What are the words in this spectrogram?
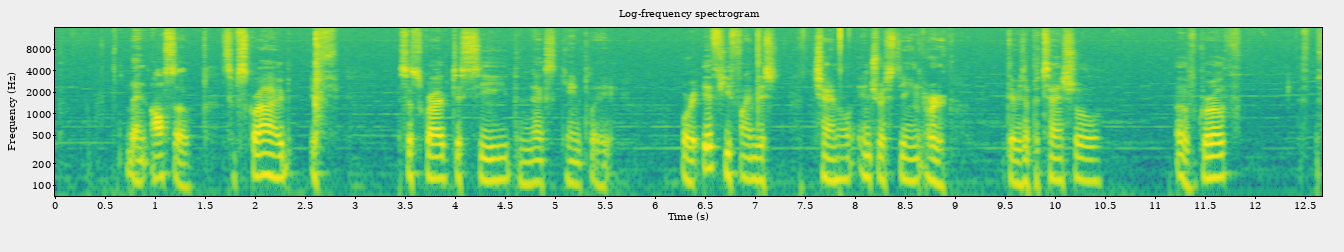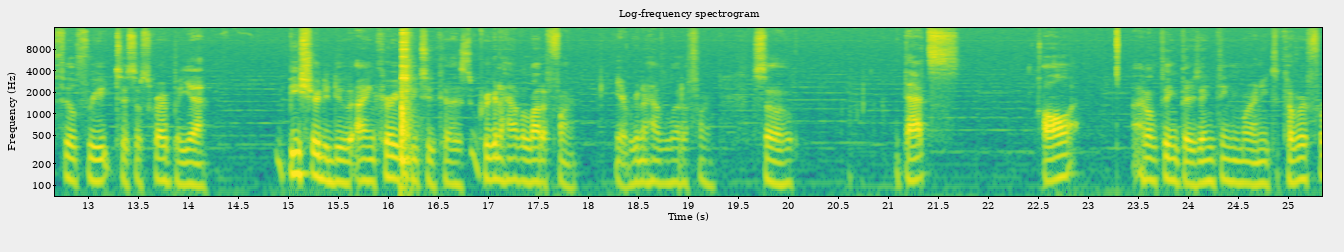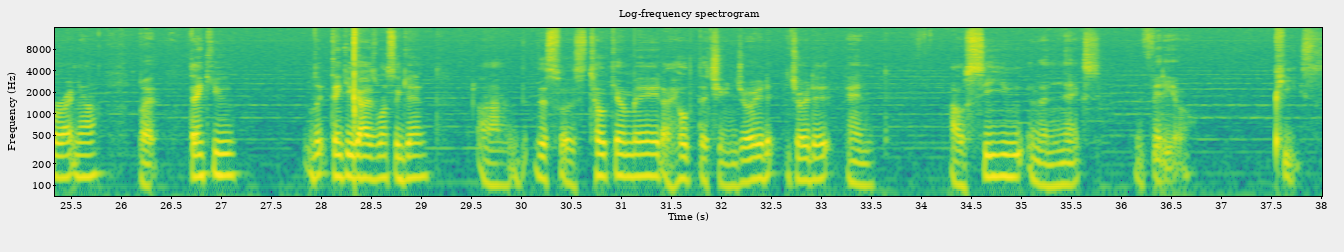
then also subscribe if subscribe to see the next gameplay or if you find this channel interesting or there's a potential of growth, feel free to subscribe. But yeah, be sure to do it. I encourage you to because we're going to have a lot of fun. Yeah, we're going to have a lot of fun. So that's all. I don't think there's anything more I need to cover for right now. But thank you. Thank you guys once again. Um, this was Tokyo Made. I hope that you enjoyed it, enjoyed it, and I'll see you in the next video. Peace.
